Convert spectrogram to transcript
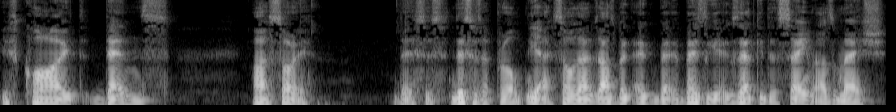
is quite dense. Ah sorry. This is this is a probe yeah so that, that's basically exactly the same as mesh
